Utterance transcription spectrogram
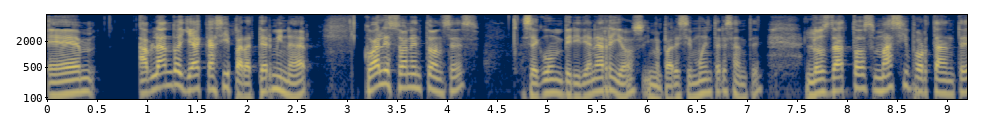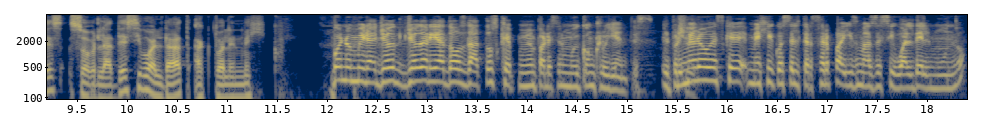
Em, hablando ya casi para terminar, ¿cuáles son entonces? Según Viridiana Ríos, y me parece muy interesante, los datos más importantes sobre la desigualdad actual en México. Bueno, mira, yo, yo daría dos datos que me parecen muy concluyentes. El primero es que México es el tercer país más desigual del mundo.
